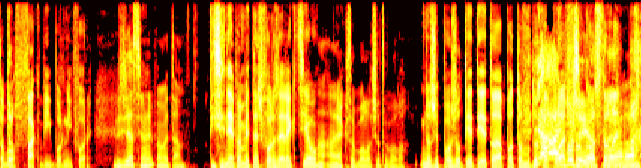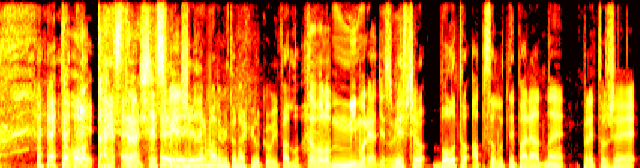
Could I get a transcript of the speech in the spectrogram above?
to bol to... fakt výborný for. Víš, ja si ho nepamätám. Ty si nepamätáš for s erekciou? A, a jak to bolo? Čo to bolo? No, že požil tie tieto a potom mu to kopol až v kostole. Áno. To bolo tak strašne smiešne. Hey, normálne mi to na chvíľku vypadlo. To bolo mimoriadne smiešne. Vieš čo, bolo to absolútne parádne, pretože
